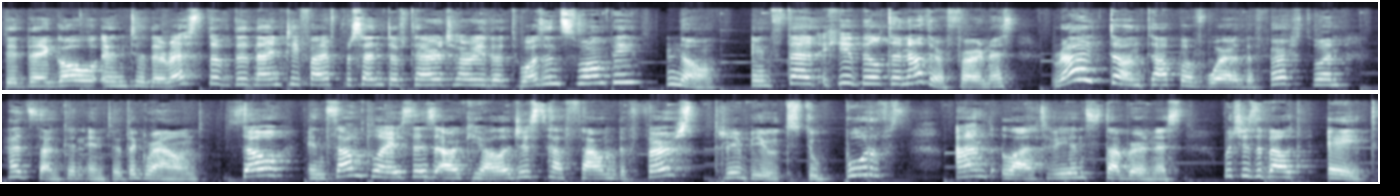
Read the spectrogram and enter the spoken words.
Did they go into the rest of the 95% of territory that wasn't swampy? No. Instead, he built another furnace right on top of where the first one had sunken into the ground. So, in some places, archaeologists have found the first tributes to Purvs and Latvian stubbornness, which is about eight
